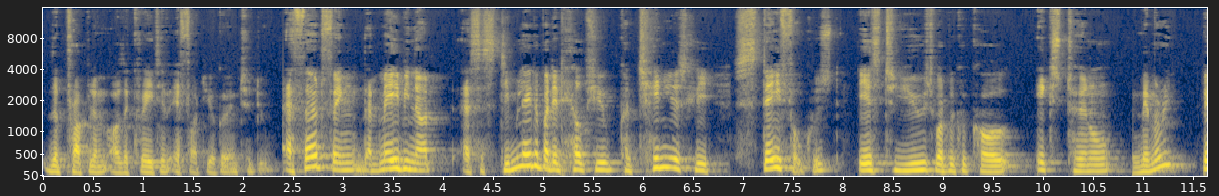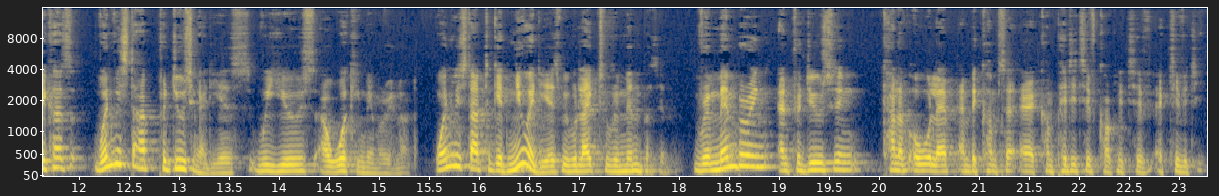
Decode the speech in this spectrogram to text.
the problem or the creative effort you're going to do a third thing that maybe not as a stimulator, but it helps you continuously stay focused is to use what we could call external memory. Because when we start producing ideas, we use our working memory a lot. When we start to get new ideas, we would like to remember them. Remembering and producing kind of overlap and becomes a, a competitive cognitive activity.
